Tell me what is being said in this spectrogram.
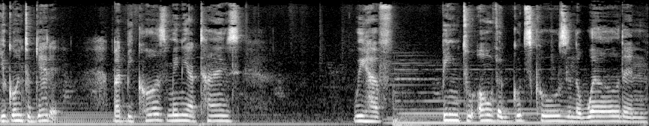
you're going to get it. But because many a times we have been to all the good schools in the world and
